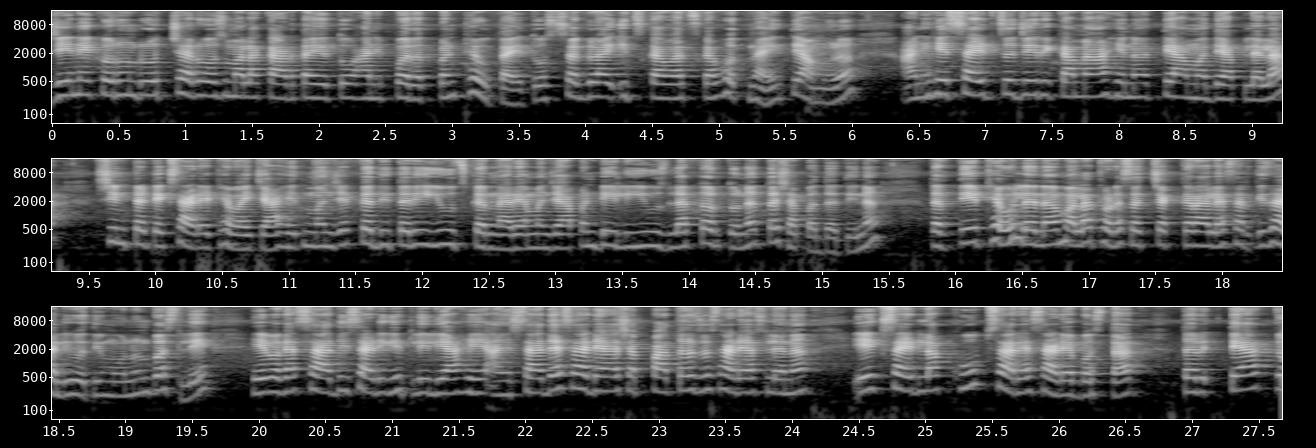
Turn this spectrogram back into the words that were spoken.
जेणेकरून रोजच्या रोज मला काढता येतो आणि परत पण ठेवता येतो. सगळा इचका वाचका होत नाही त्यामुळं. आणि हे साईडचं जे रिकामं आहे ना त्यामध्ये आपल्याला सिंटटेक साड्या ठेवायच्या आहेत. म्हणजे कधीतरी यूज करणाऱ्या म्हणजे आपण डेली यूजला करतो ना तशा पद्धतीनं. तर ते ठेवलं ना मला थोडंसं चक्कर आल्यासारखी झाली होती म्हणून बसले. हे बघा साधी साडी घेतलेली आहे आणि साध्या साड्या अशा पातळ जर साड्या असल्यानं एक साईडला खूप साऱ्या साड्या बसतात. तर त्या क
